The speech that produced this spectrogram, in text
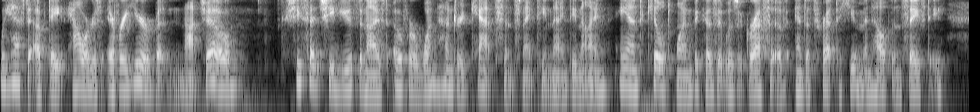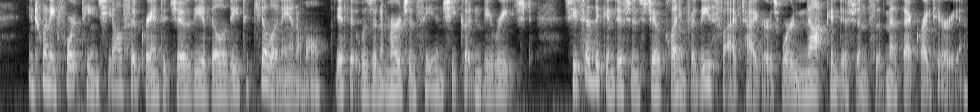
We have to update ours every year, but not Joe. She said she'd euthanized over 100 cats since 1999 and killed one because it was aggressive and a threat to human health and safety. In 2014, she also granted Joe the ability to kill an animal if it was an emergency and she couldn't be reached. She said the conditions Joe claimed for these five tigers were not conditions that met that criteria.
